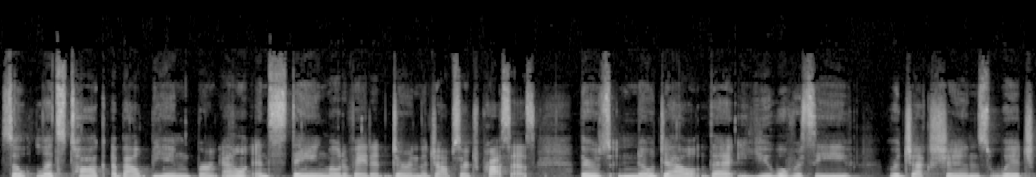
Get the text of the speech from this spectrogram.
So, let's talk about being burnt out and staying motivated during the job search process. There's no doubt that you will receive rejections, which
